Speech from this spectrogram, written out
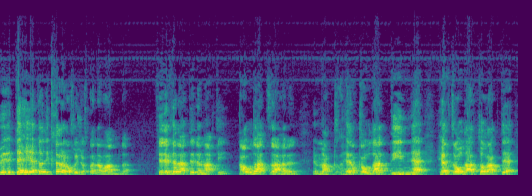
Ben ettehiyyattan iki taraf okuyacaklar namazında. Telekat at demek ki kavdat zahirin. Ama her kavdat dinle, her kavdat togapte.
